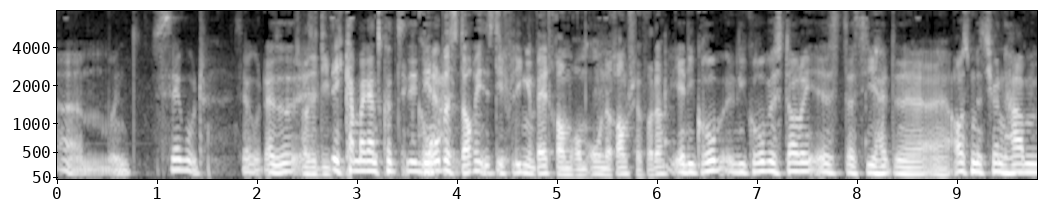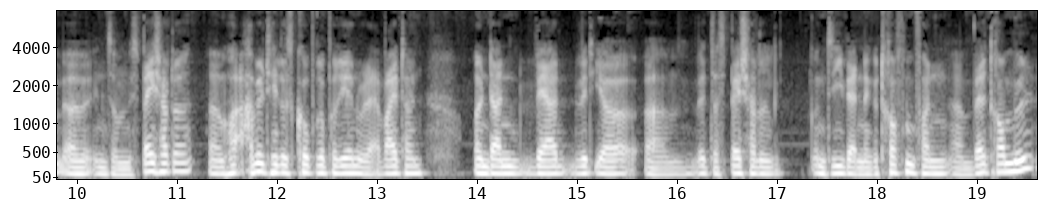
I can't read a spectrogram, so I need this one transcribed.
Ähm, und sehr gut. Sehr gut. Also, Also die ich kann mal ganz kurz. die- Grobe Story ist, die fliegen im Weltraum rum ohne Raumschiff, oder? ja, die grobe, die grobe Story ist, dass sie halt eine äh, Außenmission haben äh, in so einem Space Shuttle, äh, Hubble-Teleskop reparieren oder erweitern. Und dann wer, wird ihr, ähm, wird das Space Shuttle und sie werden dann getroffen von ähm, Weltraummüll.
